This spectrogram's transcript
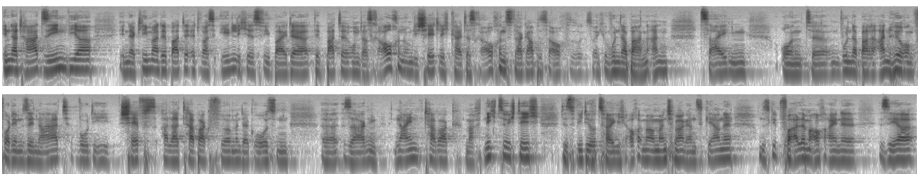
In der Tat sehen wir in der Klimadebatte etwas Ähnliches wie bei der Debatte um das Rauchen, um die Schädlichkeit des Rauchens. Da gab es auch solche wunderbaren Anzeigen und äh, eine wunderbare Anhörung vor dem Senat, wo die Chefs aller Tabakfirmen der großen äh, sagen, nein, Tabak macht nicht süchtig. Das Video zeige ich auch immer manchmal ganz gerne. Und es gibt vor allem auch eine sehr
